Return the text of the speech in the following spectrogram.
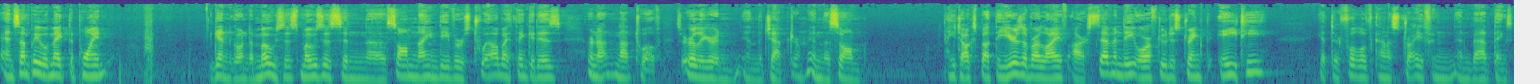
And some people make the point, again, going to Moses, Moses in uh, Psalm 90, verse 12, I think it is, or not, not 12, it's earlier in, in the chapter, in the psalm. He talks about the years of our life are 70, or if due to strength, 80 yet they're full of kind of strife and, and bad things.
